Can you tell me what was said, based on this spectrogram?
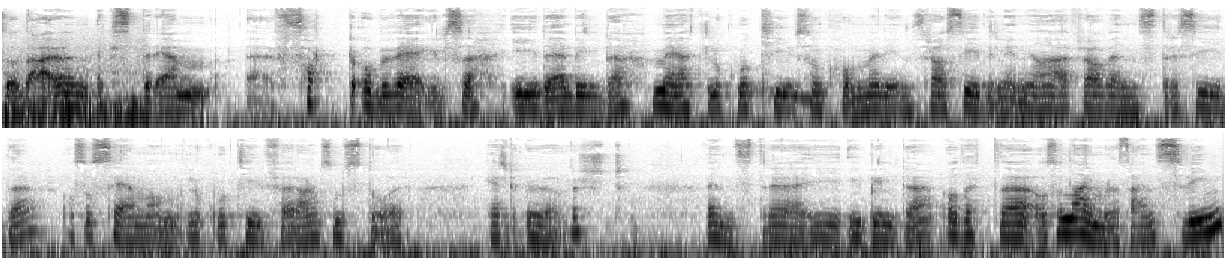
Så det er jo en ekstrem eh, fart og bevegelse i det bildet. Med et lokomotiv som kommer inn fra sidelinja her fra venstre side. Og så ser man lokomotivføreren som står helt øverst venstre i, i bildet. Og, dette, og, så nærmer det seg en sving,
